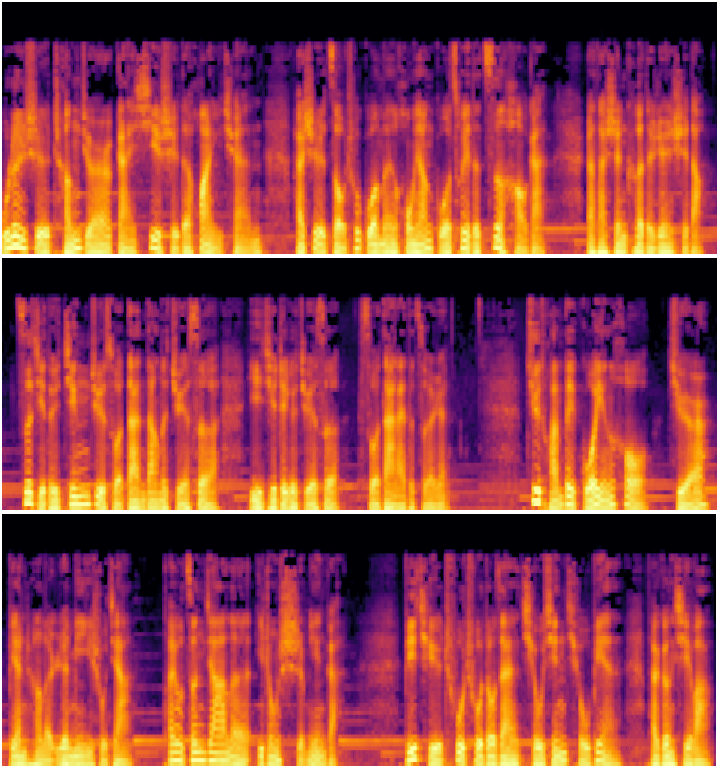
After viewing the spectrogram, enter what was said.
无论是成角儿改戏时的话语权，还是走出国门弘扬国粹的自豪感，让他深刻的认识到。自己对京剧所担当的角色，以及这个角色所带来的责任。剧团被国营后，角儿变成了人民艺术家，他又增加了一种使命感。比起处处都在求新求变，他更希望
